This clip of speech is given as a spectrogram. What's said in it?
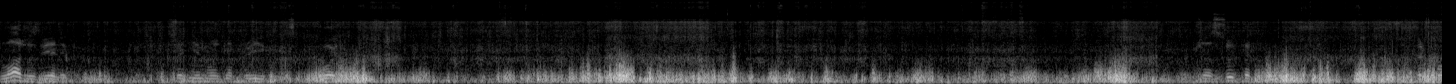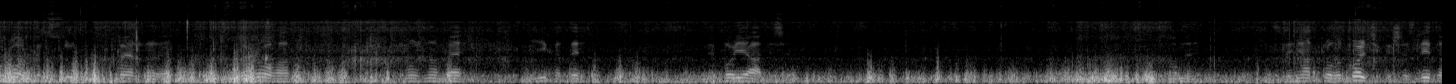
злажу з велика, сьогодні можна проїхати спокійно. Вже супер. Супер погодка, супер дорога. Можна би їхати, не боятися. Звенять колокольчики, ще з літа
